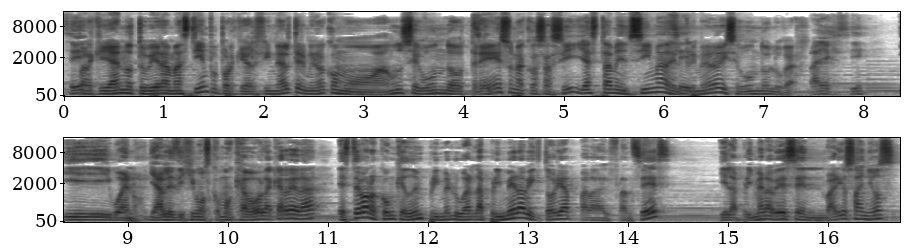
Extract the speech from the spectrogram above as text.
Sí. para que ya no tuviera más tiempo, porque al final terminó como a un segundo tres, una cosa así, ya estaba encima del primero y segundo lugar. Vaya que sí. Y bueno, ya les dijimos cómo acabó la carrera. Esteban Ocon quedó en primer lugar, la primera victoria para el francés y la primera vez en varios años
